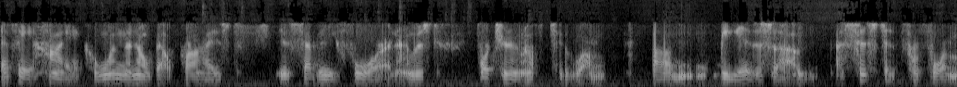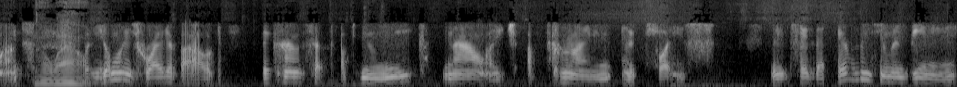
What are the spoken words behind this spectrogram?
F.A. Hayek, who won the Nobel Prize in 74, and I was fortunate enough to um, um, be his um, assistant for four months. Oh wow! But he'd always write about the concept of unique knowledge of time and place. And he'd say that every human being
